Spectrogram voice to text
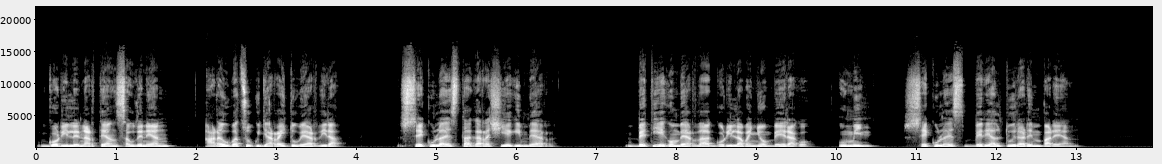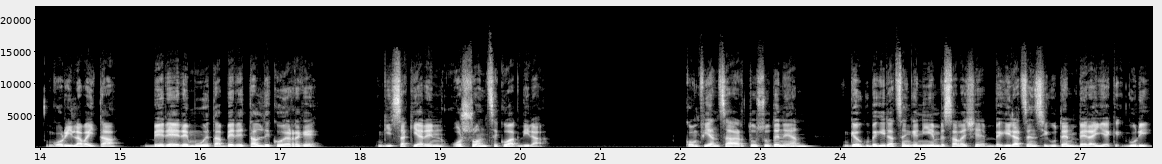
Gorilen artean zaudenean, arau batzuk jarraitu behar dira. Sekula ez da garrasi egin behar. Beti egon behar da gorila baino beherago, umil, sekula ez bere altueraren parean. Gorila baita, bere eremu eta bere taldeko errege, gizakiaren oso antzekoak dira. Konfiantza hartu zutenean, geuk begiratzen genien bezalaxe begiratzen ziguten beraiek guri.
